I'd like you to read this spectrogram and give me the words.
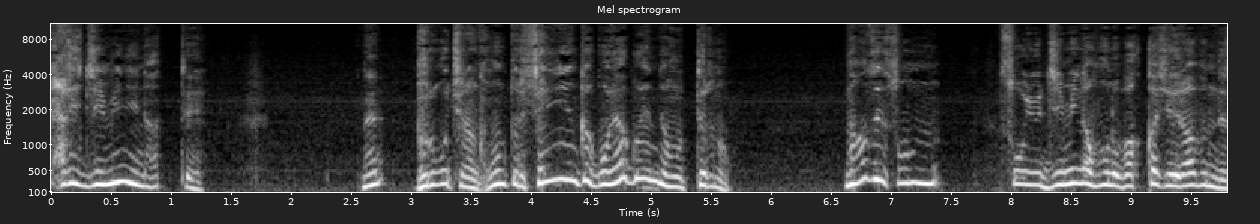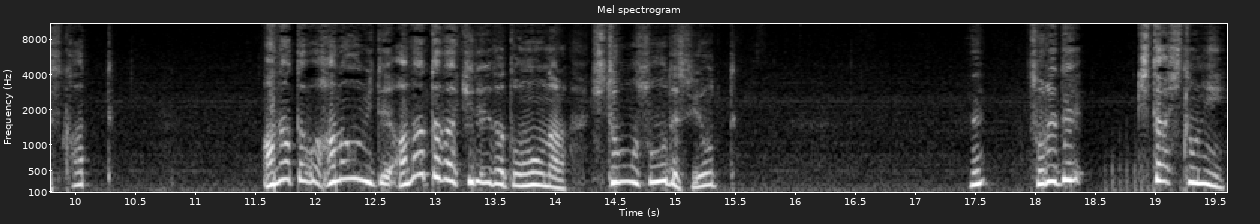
まり地味になって、ね、ブローチなんか本当に1000円か500円でも売ってるの。なぜそん、そういう地味なものばっかし選ぶんですかって。あなたは花を見て、あなたが綺麗だと思うなら、人もそうですよって。ね。それで、来た人に、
